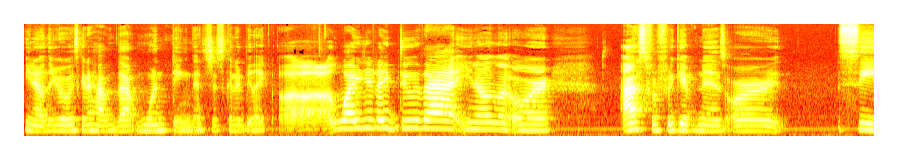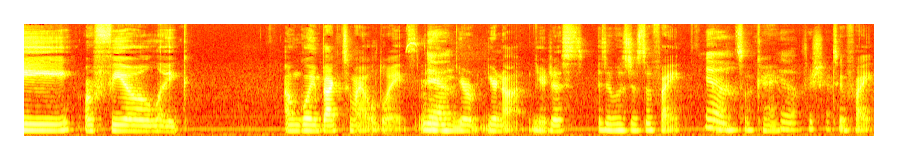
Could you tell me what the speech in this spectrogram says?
You know, you're always gonna have that one thing that's just gonna be like, why did I do that? You know, or ask for forgiveness or see or feel like I'm going back to my old ways. And Yeah. you're you're not. You're just it was just a fight. Yeah. And it's okay. Yeah, for sure. to fight.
